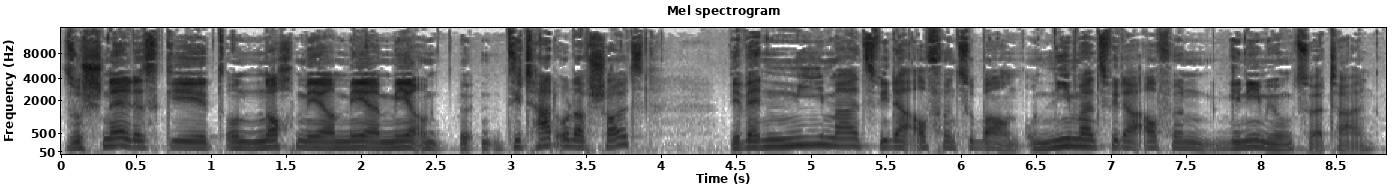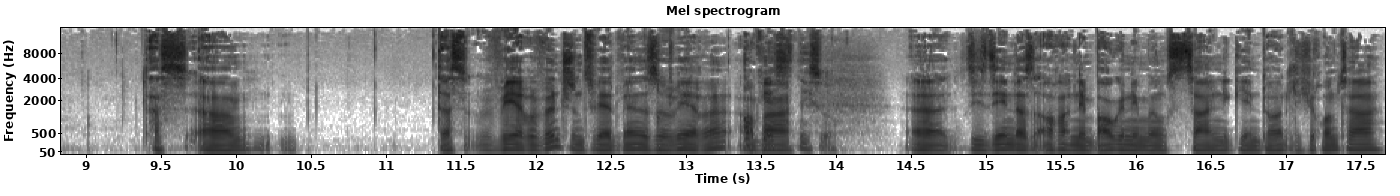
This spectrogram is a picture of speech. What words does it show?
so schnell es geht und noch mehr, mehr, mehr. Und äh, Zitat Olaf Scholz, wir werden niemals wieder aufhören zu bauen und niemals wieder aufhören, Genehmigungen zu erteilen. das, ähm, das wäre wünschenswert, wenn es so wäre. Okay, aber ist nicht so. Äh, Sie sehen das auch an den Baugenehmigungszahlen, die gehen deutlich runter.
